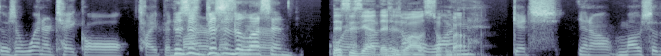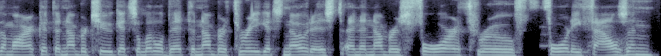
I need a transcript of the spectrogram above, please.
there's a winner take all type This is this is the lesson. This is- yeah, uh, this the is what I was talking about. Gets you know most of the market. The number two gets a little bit. The number three gets noticed, and the numbers four through forty thousand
